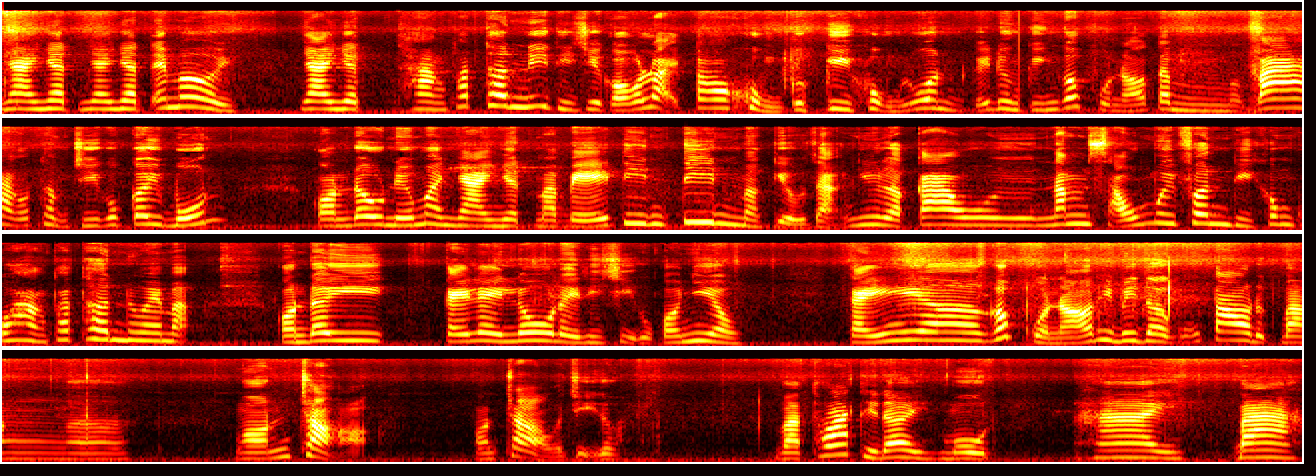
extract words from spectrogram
Nhài Nhật, nhài Nhật em ơi. Nhài Nhật hàng thoát thân ý thì chỉ có loại to khủng, cực kỳ khủng luôn. Cái đường kính gốc của nó tầm 3, có thậm chí có cây 4 Còn đâu nếu mà nhài Nhật mà bé tin tin mà kiểu dạng như là cao 5-60 phân thì không có hàng thoát thân đâu em ạ. Còn đây cái này lô này thì chị cũng có nhiều. Cái ờ, gốc của nó thì bây giờ cũng to được bằng ờ, ngón trỏ Ngón trỏ của chị rồi. Và thoát thì đây 1, 2, 3,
